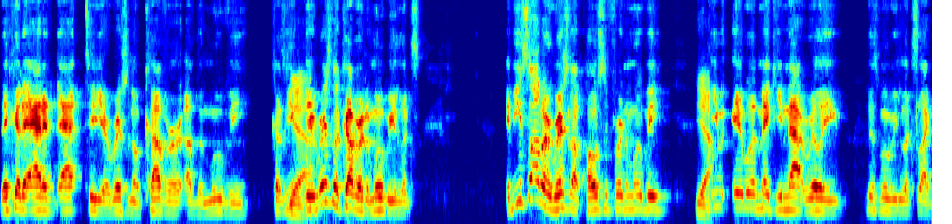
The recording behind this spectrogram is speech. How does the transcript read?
they could have added that to the original cover of the movie because Yeah. the original cover of the movie looks. If you saw the original poster for the movie, yeah. you, it would make you not really. This movie looks like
